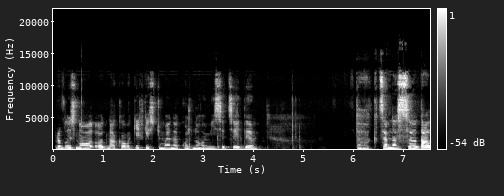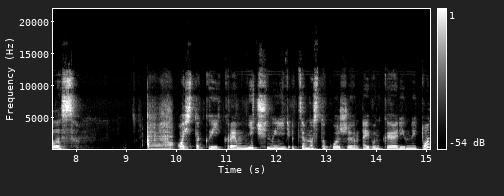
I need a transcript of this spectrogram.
Приблизно однакова кількість у мене кожного місяця йде. Так, це в нас Dallas. ось такий крем нічний. Це в нас також Avon Care рівний тон.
